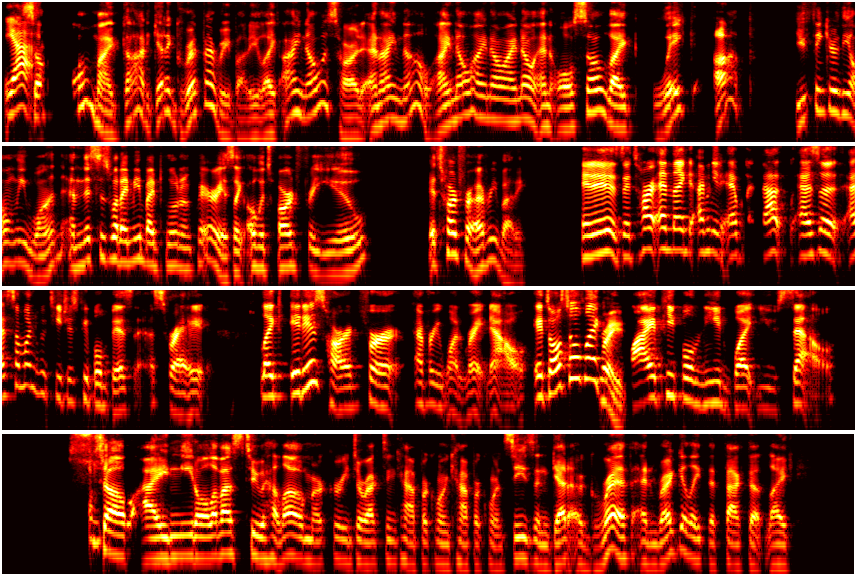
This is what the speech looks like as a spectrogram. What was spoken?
Yeah. So oh my god get a grip everybody like i know it's hard and i know i know i know i know and also like wake up you think you're the only one and this is what i mean by pluto and aquarius like oh it's hard for you it's hard for everybody it is it's hard and like i mean eh, that as a as someone who teaches people business right like it is hard for everyone right now. It's also like right. why people need what you sell. So I need all of us to hello Mercury directing Capricorn Capricorn season get a grip and regulate the fact that like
